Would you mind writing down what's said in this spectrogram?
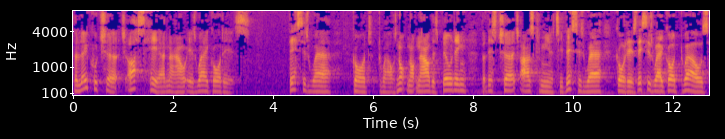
The local church, us here now, is where God is. This is where God dwells. Not, not now, this building, but this church as community. This is where God is. This is where God dwells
